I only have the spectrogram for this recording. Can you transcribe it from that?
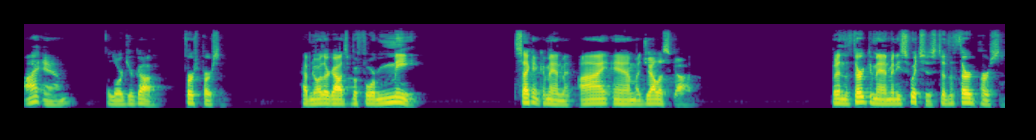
I am the Lord your God. First person. Have no other gods before me. Second commandment, I am a jealous God. But in the third commandment, he switches to the third person.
